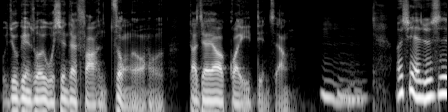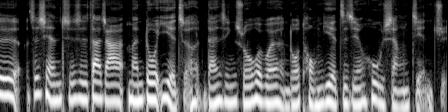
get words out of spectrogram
我就跟你说，我现在罚很重了，哈，大家要乖一点这样。嗯，而且就是之前其实大家蛮多业者很担心说会不会很多同业之间互相检举，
